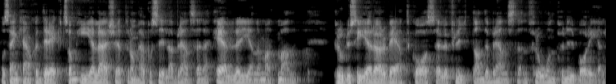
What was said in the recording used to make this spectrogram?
och sen kanske direkt som el ersätter de här fossila bränslena eller genom att man producerar vätgas eller flytande bränslen från förnybar el.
